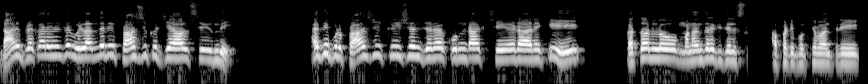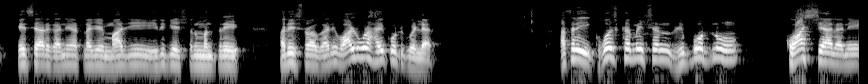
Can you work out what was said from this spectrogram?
దాని ప్రకారం ఏంటంటే వీళ్ళందరినీ ప్రాసిక్యూట్ చేయాల్సి ఉంది అయితే ఇప్పుడు ప్రాసిక్యూషన్ జరగకుండా చేయడానికి గతంలో మనందరికీ తెలుసు అప్పటి ముఖ్యమంత్రి కేసీఆర్ కానీ అట్లాగే మాజీ ఇరిగేషన్ మంత్రి హరీష్ రావు కానీ వాళ్ళు కూడా హైకోర్టుకు వెళ్ళారు. అసలు ఈ ఘోష్ కమిషన్ రిపోర్ట్ను క్వాష్ చేయాలని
